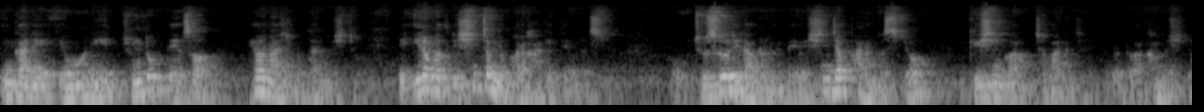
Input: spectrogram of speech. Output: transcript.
인간의 영혼이 중독되어서 헤어나지 못하는 것이죠. 이런 것들이 신적 역할을 하기 때문에 그렇습니다. 주술이라고 그러는데요. 신접하는 것이죠. 귀신과 접하는 이것도 악한 것이죠.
